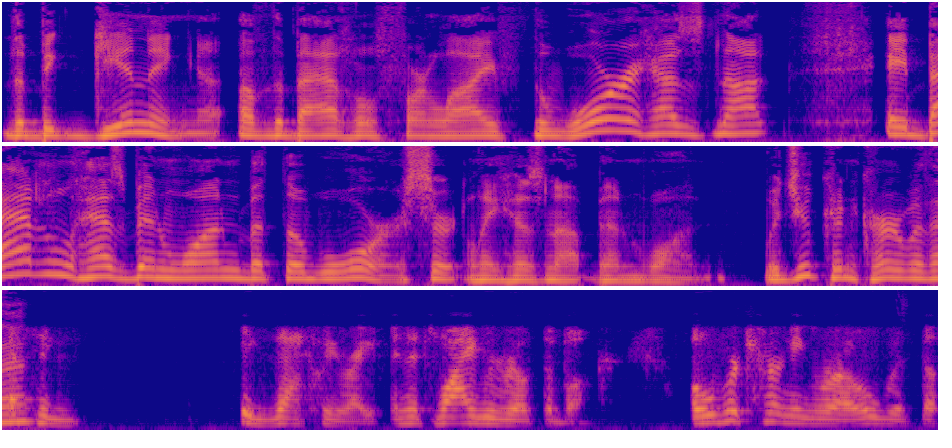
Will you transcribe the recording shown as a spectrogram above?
the beginning of the battle for life. The war has not, a battle has been won, but the war certainly has not been won. Would you concur with that? That's ex- exactly right. And it's why we wrote the book. Overturning Roe was the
